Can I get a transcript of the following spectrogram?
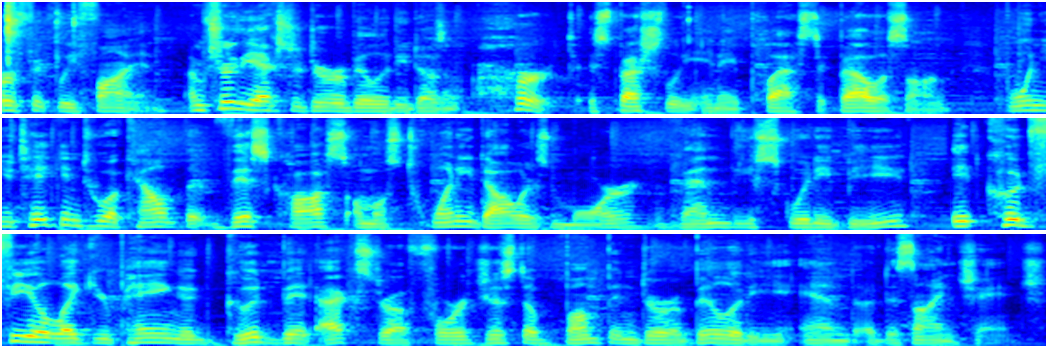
perfectly fine. I'm sure the extra durability doesn't hurt, especially in a plastic balisong, but when you take into account that this costs almost $20 more than the Squiddy B, it could feel like you're paying a good bit extra for just a bump in durability and a design change.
